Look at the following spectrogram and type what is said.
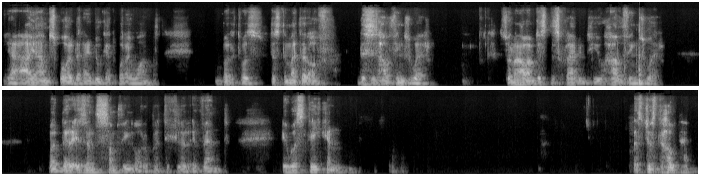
yeah, I am spoiled and I do get what I want. But it was just a matter of, this is how things were. So now I'm just describing to you how things were. But there isn't something or a particular event it was taken that's just how it happened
